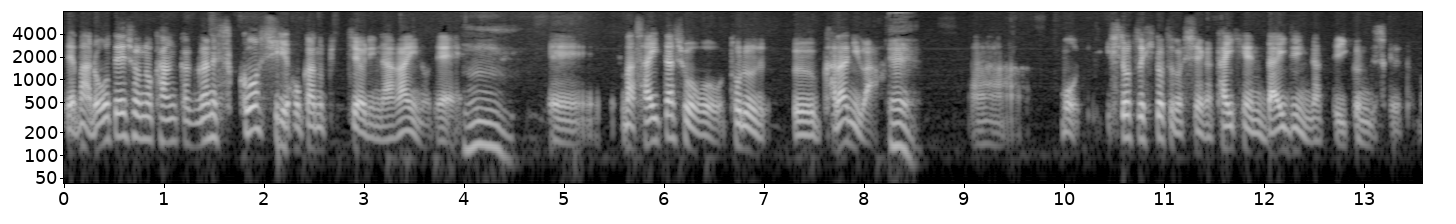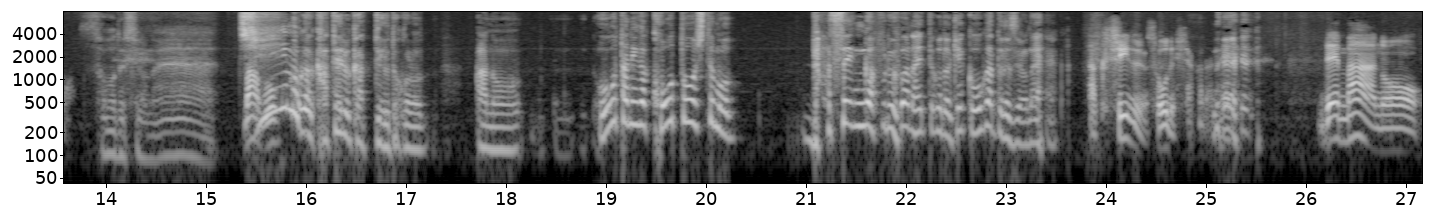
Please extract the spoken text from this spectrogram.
で、まあローテーションの間隔がね少し他のピッチャーより長いので、うん。えーまあ最多勝を取るうからには、えあーもう一つ一つの試合が大変大事になっていくんですけれども。そうですよね。チまあームが勝てるかっていうところ、あの、大谷が高騰しても、打線が振るわないってことは結構多かったですよね。昨シーズンそうでしたからね。で、まあ、あの、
